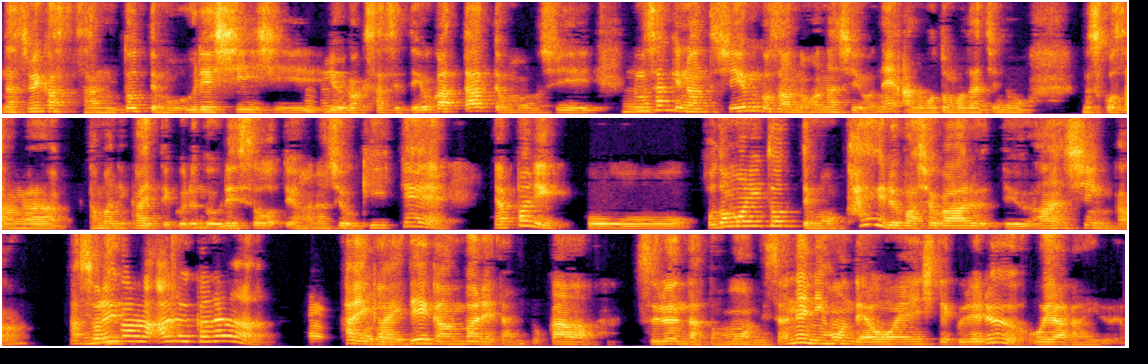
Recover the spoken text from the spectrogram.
夏目かさんにとっても嬉しいしうん、留学させてよかったって思うし、でもさっきの私、由美子さんの話をね、あの、お友達の息子さんがたまに帰ってくると嬉しそうっていう話を聞いて、やっぱり、こう、子供にとっても帰る場所があるっていう安心感。あ、それがあるから、海外で頑張れたりとかするんだと思うんですよね。日本で応援してくれる親がいる、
